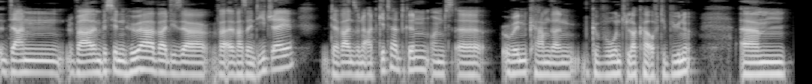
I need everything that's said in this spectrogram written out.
dann war ein bisschen höher, war dieser, war, war sein DJ, der war in so einer Art Gitter drin und äh, Rin kam dann gewohnt locker auf die Bühne. Ähm,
